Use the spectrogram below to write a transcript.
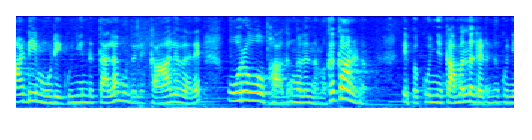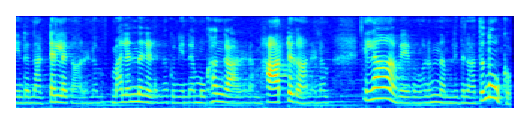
അടിമുടി കുഞ്ഞിന്റെ തല മുതൽ കാൽ വരെ ഓരോ ഭാഗങ്ങളും നമുക്ക് കാണണം. ഇപ്പോൾ കുഞ്ഞ് കമന്ന് കിടന്ന് കുഞ്ഞിന്റെ നട്ടെല്ല് കാണണം മലന്ന് കിടന്ന് കുഞ്ഞിന്റെ മുഖം കാണണം ഹാർട്ട് കാണണം എല്ലാ അവയവങ്ങളും നമ്മൾ ഇതിനകത്ത് നോക്കും.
